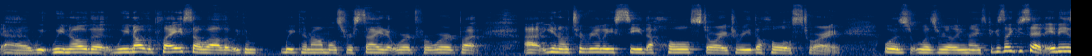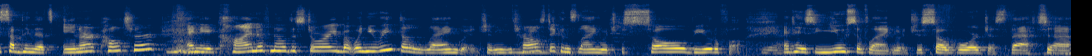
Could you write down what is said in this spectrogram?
uh, we, we know that we know the play so well that we can we can almost recite it word for word. But uh, you know to really see the whole story to read the whole story was was really nice because like you said it is something that's in our culture and you kind of know the story but when you read the language i mean charles mm-hmm. dickens language is so beautiful yeah. and his use of language is so gorgeous that uh,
